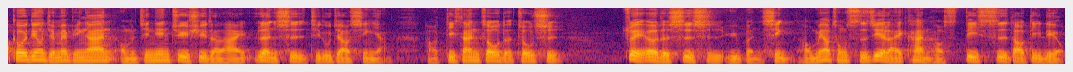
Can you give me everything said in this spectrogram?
各位弟兄姐妹平安。我们今天继续的来认识基督教信仰。好，第三周的周四，罪恶的事实与本性。好，我们要从十诫来看。好，第四到第六。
